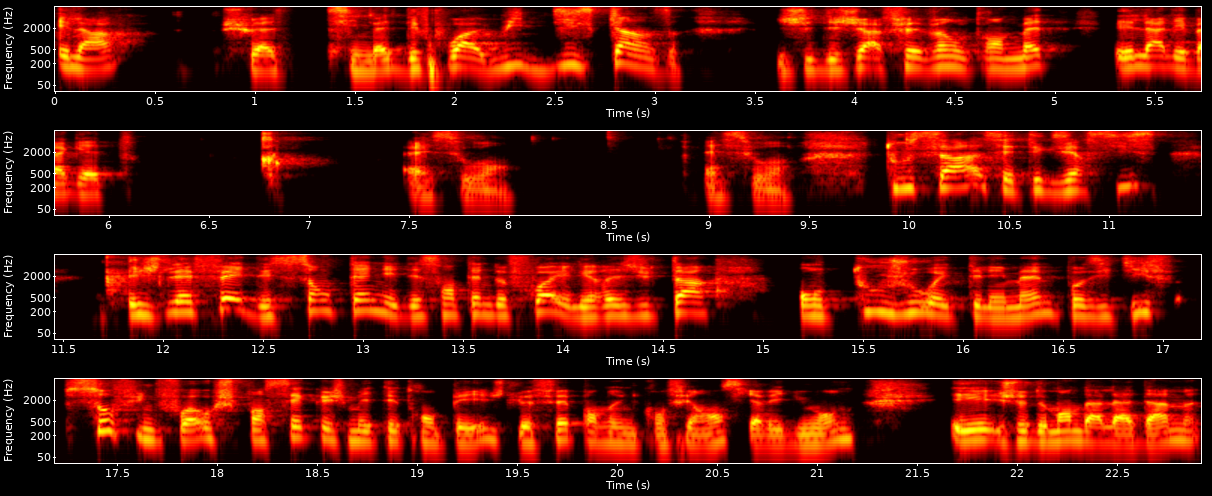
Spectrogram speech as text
Et là, je suis à 6 mètres, des fois à 8, 10, 15. J'ai déjà fait 20 ou 30 mètres. Et là, les baguettes. Et souvent. Souvent. Tout ça, cet exercice, et je l'ai fait des centaines et des centaines de fois et les résultats ont toujours été les mêmes, positifs, sauf une fois où je pensais que je m'étais trompé. Je le fais pendant une conférence, il y avait du monde, et je demande à la dame,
